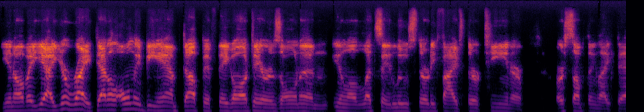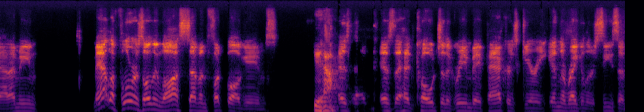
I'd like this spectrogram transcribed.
You know, but yeah, you're right. That'll only be amped up if they go out to Arizona and, you know, let's say lose 35 13 or, or something like that. I mean, Matt LaFleur has only lost seven football games. Yeah. As, as the head coach of the Green Bay Packers, Gary, in the regular season.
